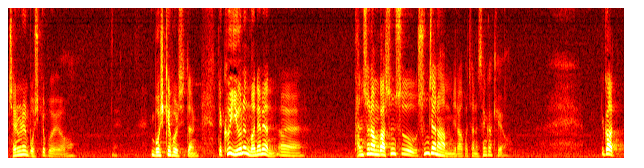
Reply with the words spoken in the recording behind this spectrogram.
제 눈에는 멋있게 보여요. 네. 멋있게 보일 수 있다는. 근데 그 이유는 뭐냐면 에, 단순함과 순수 순전함이라고 저는 생각해요. 그러니까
